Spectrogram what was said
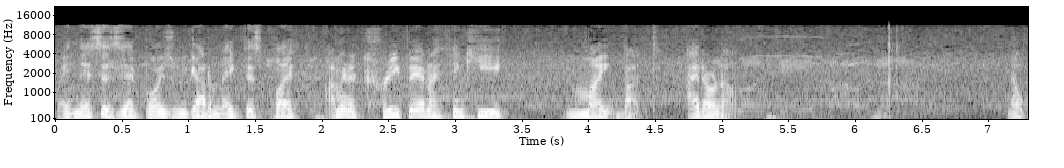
I mean, this is it, boys. We got to make this play. I'm gonna creep in. I think he might bunt. I don't know. Nope.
